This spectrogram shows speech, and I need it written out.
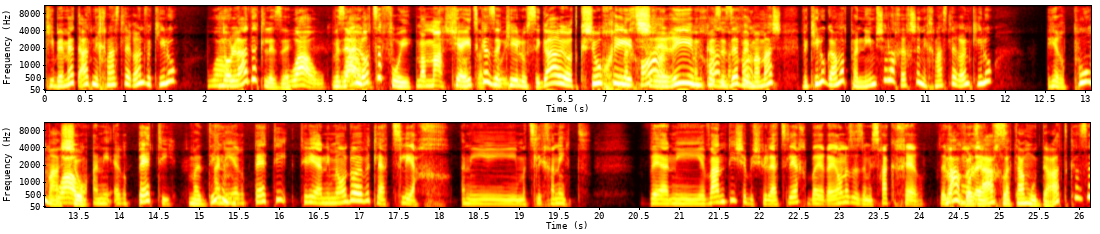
כי באמת, את נכנסת להיריון וכאילו, וואו. נולדת לזה. וואו. וזה וואו. היה לא צפוי. ממש כי לא היית צפוי. כזה כאילו סיגריות, קשוחית, נכון, שרירים, נכון, כזה זה, נכון. וממש, וכאילו גם הפנים שלך, איך שנכנסת להיריון, כאילו הרפו משהו. וואו, אני הרפאתי. מדהים. אני הרפאתי, תראי, אני מאוד אוהבת להצליח. אני מצליחנית. ואני הבנתי שבשביל להצליח בהיריון הזה זה משחק אחר. זה מה, לא כמו אבל זה היה להצ- החלטה מודעת כזה?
